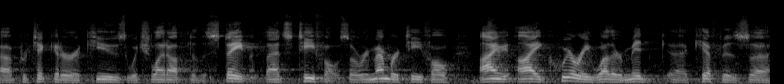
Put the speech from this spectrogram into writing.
uh, particular accused which led up to the statement. That's Thiffault. So remember, Thiffault, I, I query whether Midkiff is uh,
